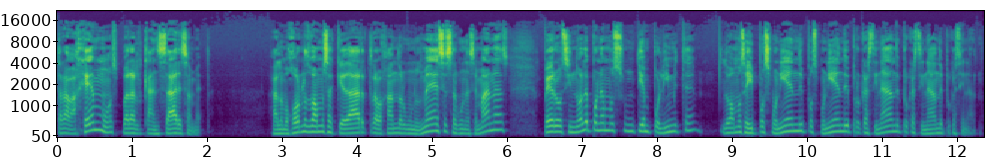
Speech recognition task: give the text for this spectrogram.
trabajemos para alcanzar esa meta. A lo mejor nos vamos a quedar trabajando algunos meses, algunas semanas, pero si no le ponemos un tiempo límite, lo vamos a ir posponiendo y posponiendo y procrastinando y procrastinando y procrastinando.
